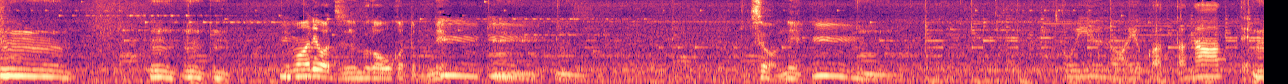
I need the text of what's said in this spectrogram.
うんうんうんうん今まではズームが多かったもんねうんうんうんそうやね。うん。そういうのは良かったなって。うん、う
